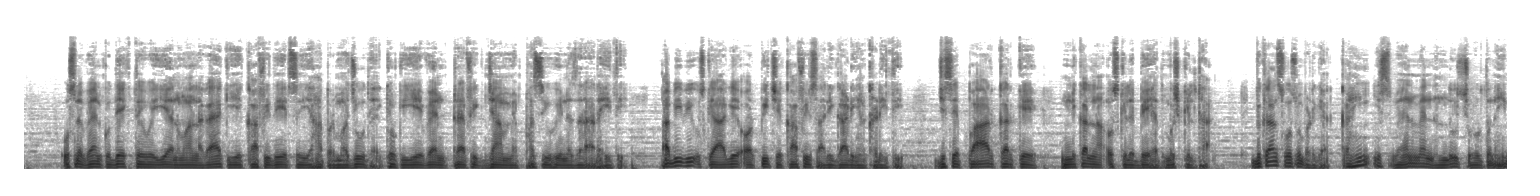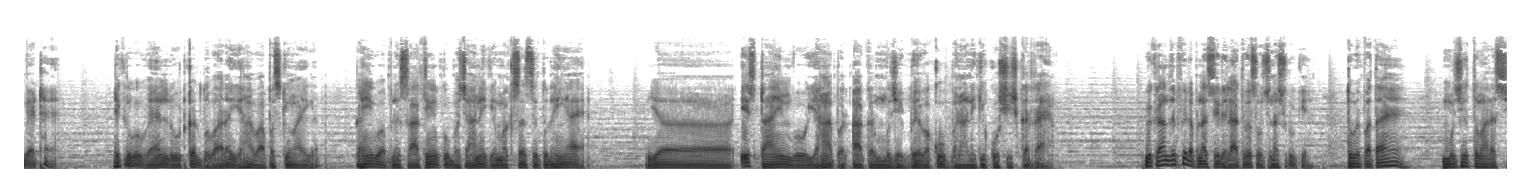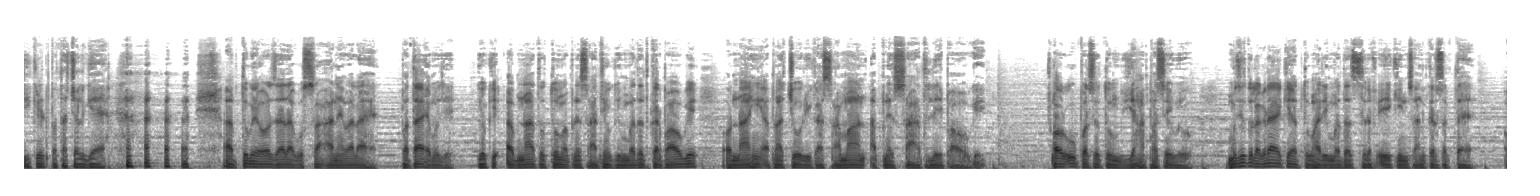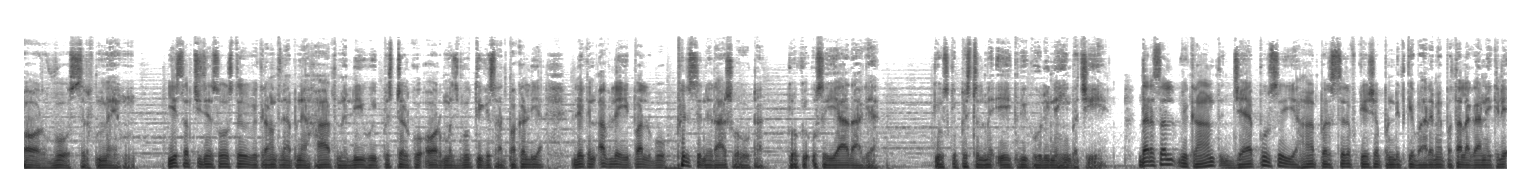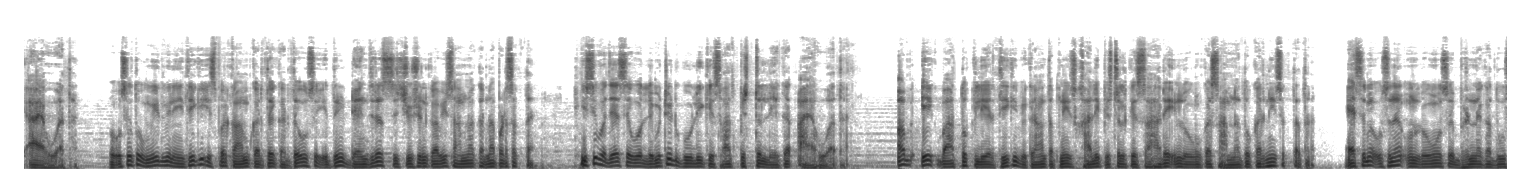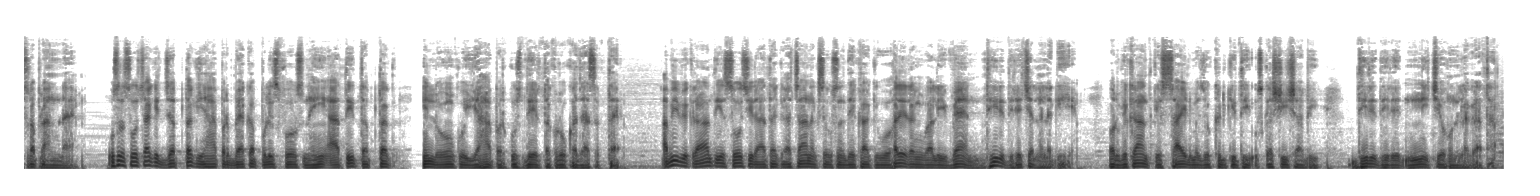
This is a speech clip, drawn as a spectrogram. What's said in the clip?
उसने वैन को देखते हुए ये अनुमान लगाया कि ये काफ़ी देर से यहाँ पर मौजूद है, क्योंकि ये वैन ट्रैफ़िक जाम में फंसी हुई नज़र आ रही थी। अभी भी उसके आगे और पीछे काफ़ी सारी गाड़ियाँ खड़ी थी। जिसे पार करके निकलना उसके लिए बेहद मुश्किल था। विक्रांत सोच में पड़ गया। कहीं इस वैन में नंदू चोर तो नहीं बैठा है। लेकिन वो वैन लूटकर दोबारा यहाँ वापस क्यों आएगा? कहीं वो अपने साथियों को बचाने के मकसद से तो नहीं आया। या इस टाइम वो यहाँ पर आकर मुझे बेवकूफ़ बनाने की कोशिश कर रहा है। विक्रांत ने फिर अपना सिर हिलाते हुए सोचना शुरू किया। तुम्हें पता है मुझे तुम्हारा सीक्रेट पता चल गया है। अब तुम्हें और ज़्यादा गुस्सा आने वाला है। पता है मुझे, क्योंकि अब ना तो तुम अपने साथियों की मदद कर पाओगे और ना ही अपना चोरी का सामान अपने साथ ले पाओगे। और ऊपर से तुम यहाँ फंसे हुए हो। मुझे तो लग रहा है कि अब तुम्हारी मदद सिर्फ़ एक ही इंसान कर सकता है, और वो सिर्फ़ मैं हूँ। ये सब चीज़ें सोचते हुए विक्रांत ने अपने हाथ में ली हुई पिस्टल को और मजबूती के साथ पकड़ लिया, लेकिन अगले ही पल वो फिर से निराश हो उठा। क्योंकि उसे याद आ गया कि उसके पिस्टल में एक भी गोली नहीं बची है। दरअसल, विक्रांत जयपुर से यहाँ पर सिर्फ़ केशव पंडित के बारे में पता लगाने के लिए आया हुआ था। तो उसे तो उम्मीद भी नहीं थी कि इस पर काम करते करते उसे इतनी डेंजरस सिचुएशन का भी सामना करना पड़ सकता है। इसी वजह से वो लिमिटेड गोली के साथ पिस्टल लेकर आया हुआ था। अब एक बात तो क्लियर थी कि विक्रांत अपनी इस खाली पिस्टल के सहारे इन लोगों का सामना तो कर नहीं सकता था। ऐसे में उसने उन लोगों से भिड़ने का दूसरा प्लान बनाया उसने सोचा कि जब तक यहाँ पर बैकअप पुलिस फोर्स नहीं आती, तब तक इन लोगों को यहाँ पर कुछ देर तक रोका जा सकता है। अभी विक्रांत ये सोच ही रहा था कि अचानक से उसने देखा कि वो हरे रंग वाली वैन धीरे धीरे चलने लगी है और विक्रांत के साइड में जो खिड़की थी, उसका शीशा भी धीरे धीरे नीचे होने लगा था।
